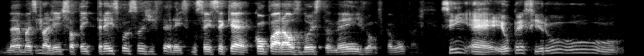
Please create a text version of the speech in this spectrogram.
né? Mas para a hum. gente só tem três posições de diferença. Não sei se você quer comparar os dois também, João, fica à vontade. Sim, é, eu prefiro o,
